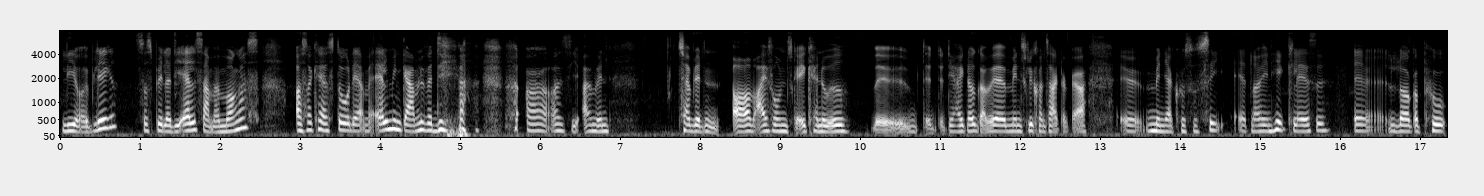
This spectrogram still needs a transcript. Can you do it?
lige i øjeblikket, så spiller de alle sammen Among Us, og så kan jeg stå der med alle mine gamle værdier og, og sige, men tabletten og iPhone skal ikke have noget. Øh, det, det har ikke noget at gøre med menneskelig kontakt at gøre. Øh, men jeg kunne så se, at når en hel klasse øh, logger på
